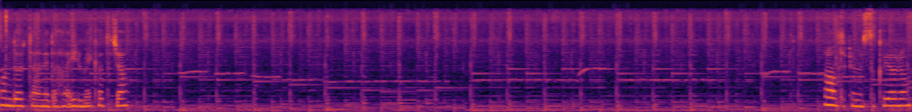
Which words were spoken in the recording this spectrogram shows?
14 tane daha ilmek atacağım. Alt ipimi sıkıyorum.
